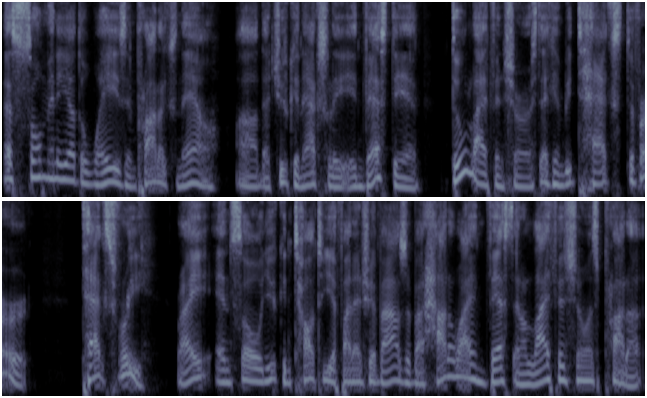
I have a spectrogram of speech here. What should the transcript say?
there's so many other ways and products now uh, that you can actually invest in through life insurance that can be tax deferred, tax free, right? And so you can talk to your financial advisor about how do I invest in a life insurance product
